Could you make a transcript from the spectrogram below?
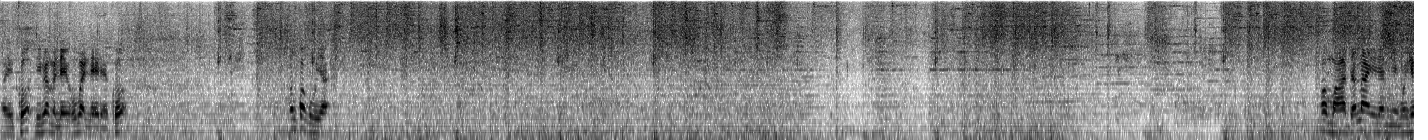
ဟိုကိုဒီဘက်မလဲဟိုဘက်လဲတယ်ကိုတော့ကောက်ကိုရ ဟောမှာဓာတ်လိုက်နေတဲ့မြင်ခွင့်ဖြ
